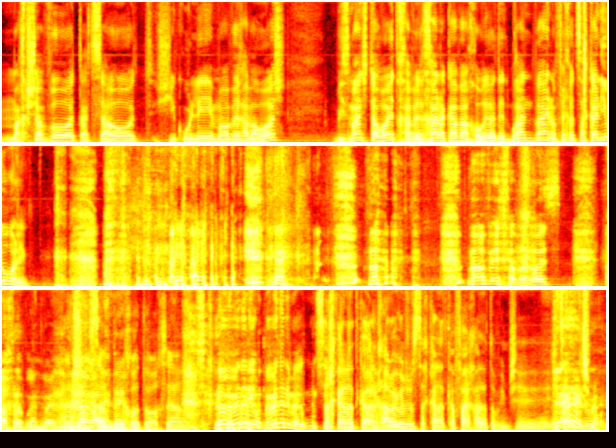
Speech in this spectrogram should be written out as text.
מחשבות, הצעות, שיקולים, מה עובר לך בראש, בזמן שאתה רואה את חברך לקו האחורי, עודד ברנדווין, הופך להיות שחקן יורוליג. מה- עובר לך בראש? אחלה ברנדווין, רעה. לי. מסבך אותו עכשיו. לא, באמת אני- באמת אני אומר, שחקן התקפה, אני חייב להגיד משהו, שחקן התקפה אחד הטובים שיצא לי כן, לשמוע עליו.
